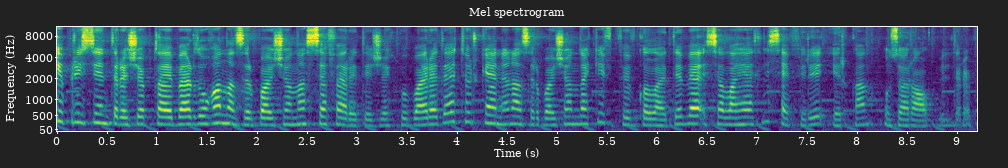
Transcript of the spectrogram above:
Türkiyə prezidenti Rəcəb Tayyib Ərdoğan Azərbaycana səfər edəcək. Bu barədə Türkiyənin Azərbaycandakı fövqəladə və səlahiyyətli səfiri Erkan Ozarov bildirib.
